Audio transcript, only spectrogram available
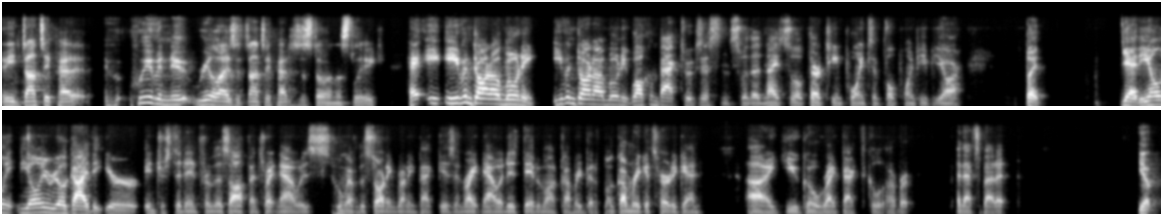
I mean, Dante Pettis. Who, even knew realized that Dante Pettis is still in this league? Hey, even Darnell Mooney, even Darnell Mooney, welcome back to existence with a nice little 13 points and full point PPR. But yeah, the only the only real guy that you're interested in from this offense right now is whomever the starting running back is, and right now it is David Montgomery. But if Montgomery gets hurt again, uh, you go right back to Khalil Herbert, and that's about it. Yep.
